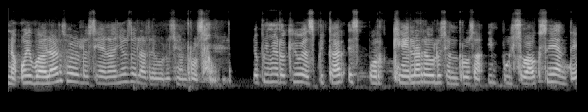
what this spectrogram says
Bueno, hoy voy a hablar sobre los 100 años de la Revolución Rusa. Lo primero que voy a explicar es por qué la Revolución Rusa impulsó a Occidente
